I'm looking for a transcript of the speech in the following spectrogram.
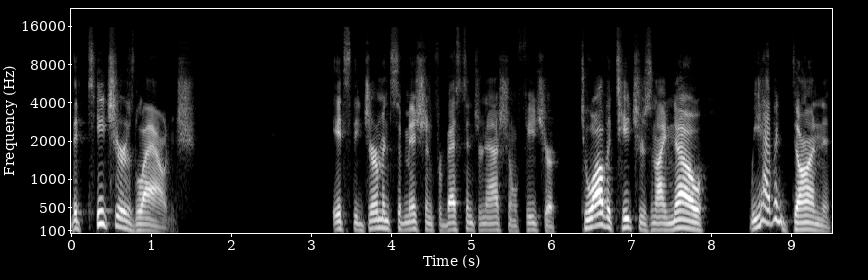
The Teacher's Lounge. It's the German submission for Best International Feature to all the teachers, and I know we haven't done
